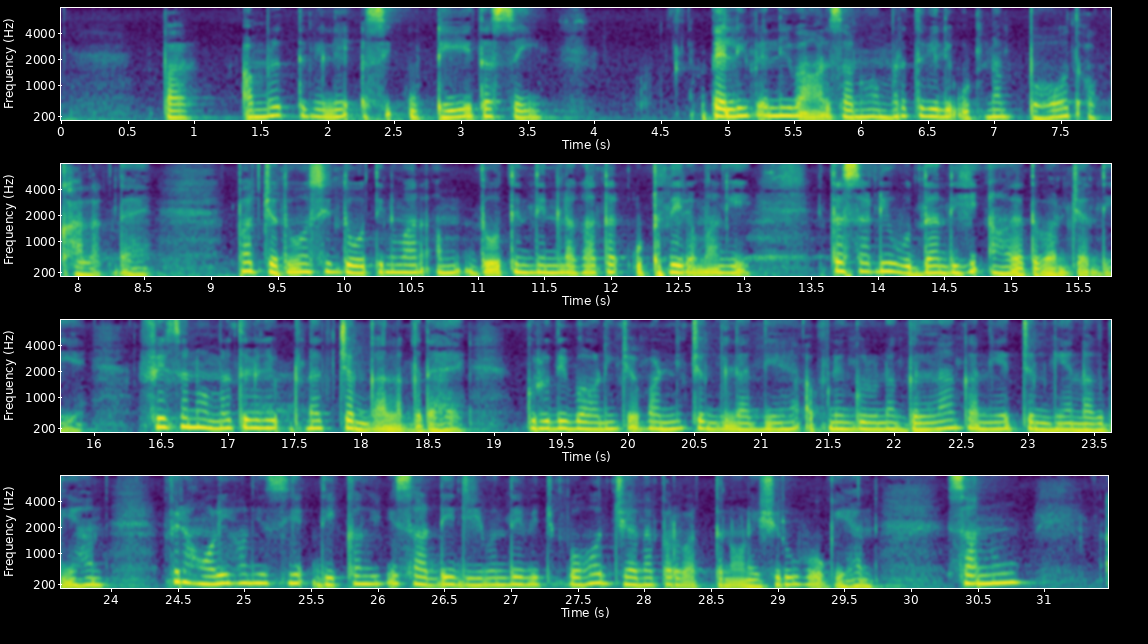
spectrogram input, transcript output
ਪਰ ਅੰਮ੍ਰਿਤ ਵੇਲੇ ਅਸੀਂ ਉੱਠੇ ਤਾਂ ਸਹੀ। ਪਹਿਲੀ ਪਹਿਲੀ ਵਾਰ ਸਾਨੂੰ ਅੰਮ੍ਰਿਤ ਵੇਲੇ ਉੱਠਣਾ ਬਹੁਤ ਔਖਾ ਲੱਗਦਾ ਹੈ। ਪਰ ਜਦੋਂ ਅਸੀਂ ਦੋ ਤਿੰਨ ਵਾਰ ਦੋ ਤਿੰਨ ਦਿਨ ਲਗਾਤਾਰ ਉੱਠਦੇ ਰਵਾਂਗੇ, ਤਾਂ ਸਾਡੀ ਉਦਾਂ ਦੀ ਹੀ ਆਦਤ ਬਣ ਜਾਂਦੀ ਹੈ ਫਿਰ ਸਾਨੂੰ ਅੰਮ੍ਰਿਤ ਵੇਲੇ ਉੱਠਣਾ ਚੰਗਾ ਲੱਗਦਾ ਹੈ। ਗੁਰੂ ਦੀ ਬਾਣੀ ਚ ਪੜ੍ਹਨੀ ਚੰਗੀ ਲੱਗਦੀ ਹੈ, ਆਪਣੇ ਗੁਰੂ ਨਾਲ ਗੱਲਾਂ ਕਰਨੀਆਂ ਚੰਗੀਆਂ ਲੱਗਦੀਆਂ ਹਨ। ਫਿਰ ਹੌਲੀ ਹੌਲੀ ਅਸੀਂ ਦੇਖਾਂਗੇ ਕਿ ਸਾਡੇ ਜੀਵਨ ਦੇ ਵਿੱਚ ਬਹੁਤ ਜ਼ਿਆਦਾ ਪਰਿਵਰਤਨ ਆਉਣੇ ਸ਼ੁਰੂ ਹੋ ਗਏ ਹਨ। ਸਾਨੂੰ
